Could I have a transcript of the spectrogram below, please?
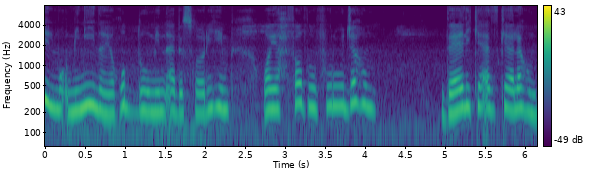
للمؤمنين يغضوا من أبصارهم ويحفظوا فروجهم. ذلك أزكى لهم.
